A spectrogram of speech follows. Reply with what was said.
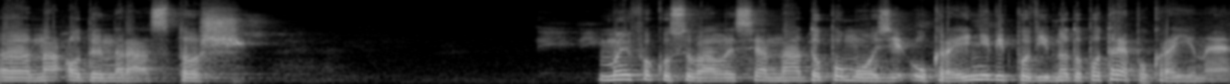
е, на один раз. Тож ми фокусувалися на допомозі Україні відповідно до потреб України.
